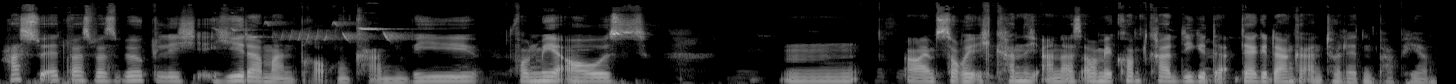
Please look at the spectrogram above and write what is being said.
Hast du etwas, was wirklich jedermann brauchen kann? Wie von mir aus hm, I'm sorry, ich kann nicht anders, aber mir kommt gerade der Gedanke an Toilettenpapier.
